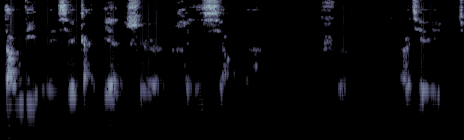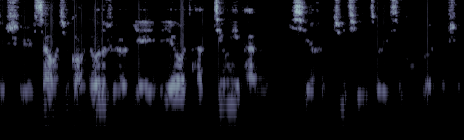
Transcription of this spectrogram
当地的那些改变是很小的。是，而且就是像我去广州的时候，也也有他经历他们一些很具体的做一些工作，就是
